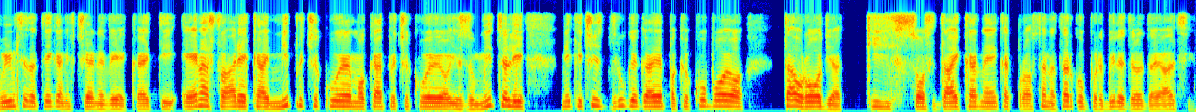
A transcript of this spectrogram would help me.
bojim se, da tega nihče ne ve. Kaj ti ena stvar je, kaj mi pričakujemo, kaj pričakujejo izumitelji, nekaj čist drugega je pa, kako bojo ta urodja, ki so zdaj kar naenkrat proste na trgu, uporabili delodajalci.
